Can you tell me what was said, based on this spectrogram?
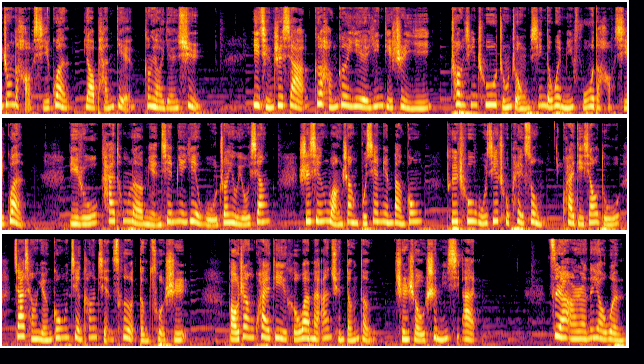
中的好习惯要盘点，更要延续。疫情之下，各行各业因地制宜，创新出种种新的为民服务的好习惯，比如开通了免见面业务专用邮箱，实行网上不见面办公，推出无接触配送、快递消毒、加强员工健康检测等措施，保障快递和外卖安全等等，深受市民喜爱。自然而然的要问：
